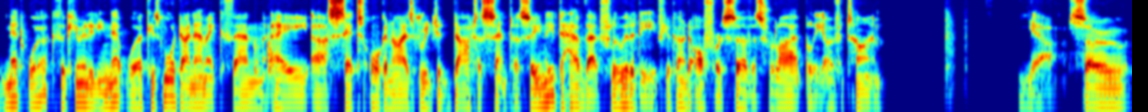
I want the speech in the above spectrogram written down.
network, the community network, is more dynamic than a uh, set, organized, rigid data center. So you need to have that fluidity if you're going to offer a service reliably over time. Yeah, so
